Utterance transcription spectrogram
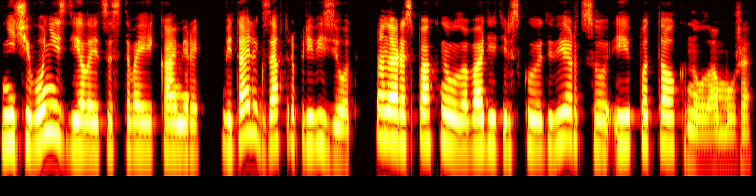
Ничего не сделается с твоей камерой. Виталик завтра привезет. Она распахнула водительскую дверцу и подтолкнула мужа.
